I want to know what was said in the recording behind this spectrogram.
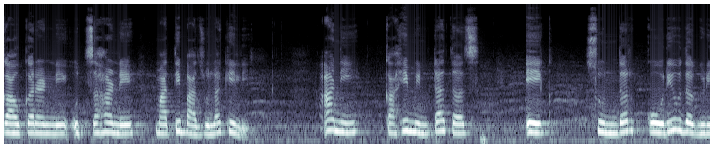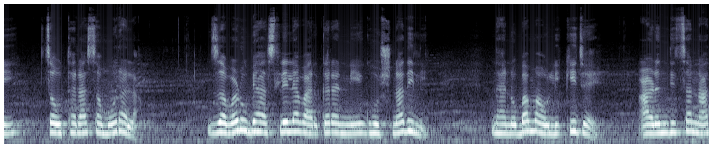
गावकऱ्यांनी उत्साहाने माती बाजूला केली. आणि काही मिनिटातच एक सुंदर कोरीव दगडी चौथरा समोर आला. जवळ उभ्या असलेल्या वारकऱ्यांनी घोषणा दिली ज्ञानोबा माऊली की जय. आळंदीचा नाद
